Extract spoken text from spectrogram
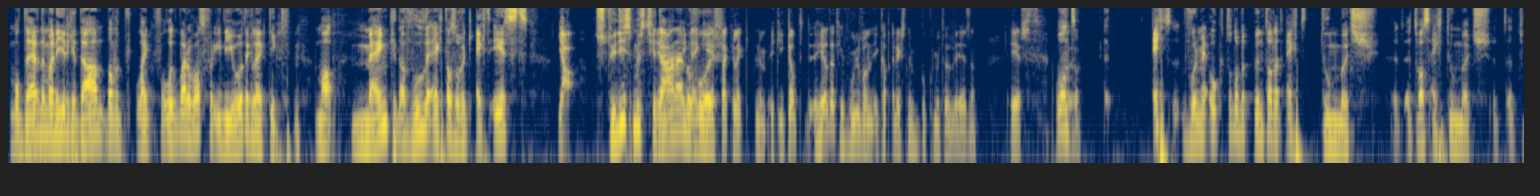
moderne manier gedaan, dat het like, volgbaar was voor idioten gelijk ik. maar Mank, dat voelde echt alsof ik echt eerst... Ja, studies moest gedaan Ja, hebben ik denk voor... eerst dat ik, ik... Ik had de hele tijd het gevoel van, ik had ergens een boek moeten lezen. Eerst. Want- zo. Echt, voor mij ook tot op het punt dat het echt too much... Het, het was echt too much. Het, het,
